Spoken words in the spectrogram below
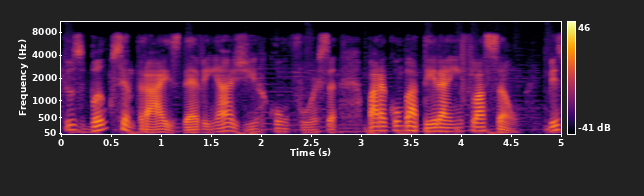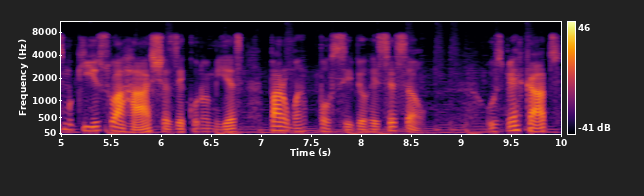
que os bancos centrais devem agir com força para combater a inflação, mesmo que isso arraste as economias para uma possível recessão. Os mercados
